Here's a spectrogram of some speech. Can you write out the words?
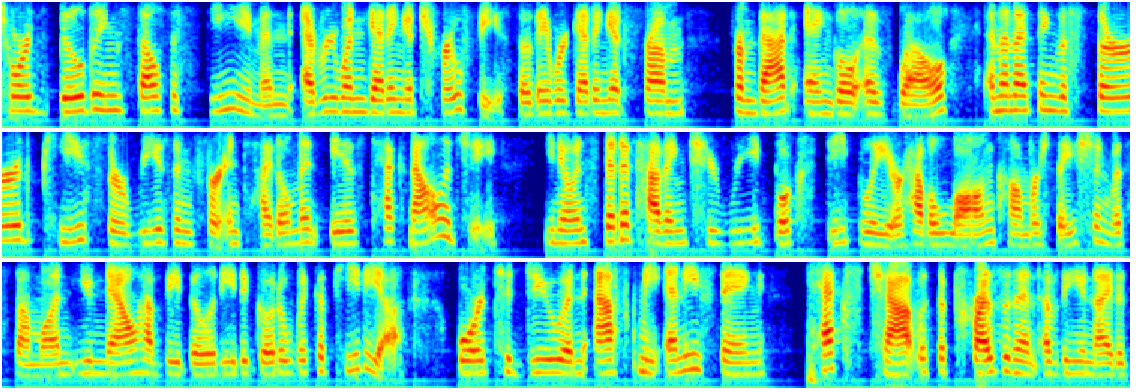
towards building self esteem and everyone getting a trophy. So they were getting it from from that angle as well. And then I think the third piece or reason for entitlement is technology. You know, instead of having to read books deeply or have a long conversation with someone, you now have the ability to go to Wikipedia or to do an Ask Me Anything text chat with the President of the United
